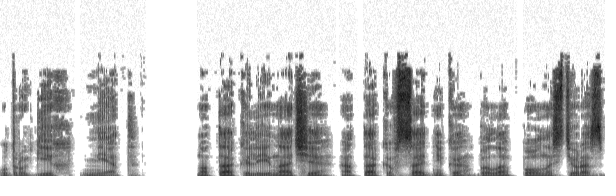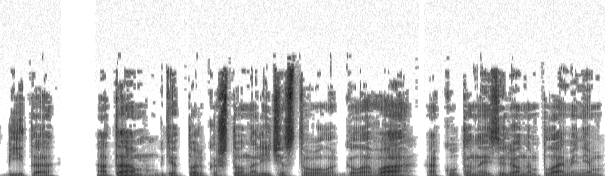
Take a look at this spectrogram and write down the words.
у других нет. Но так или иначе, атака всадника была полностью разбита, а там, где только что наличествовала голова, окутанная зеленым пламенем,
